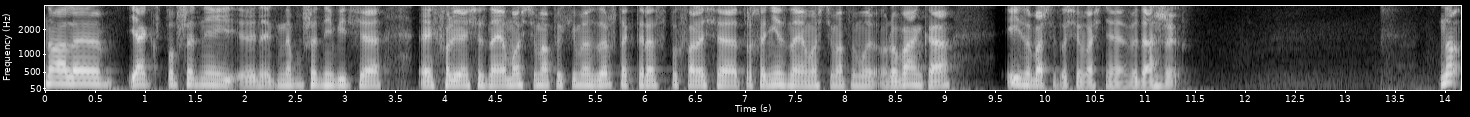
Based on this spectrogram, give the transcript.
No ale jak w poprzedniej, y, na poprzedniej bitwie e, chwaliłem się znajomością mapy Himmelsdorf, tak teraz pochwalę się trochę nieznajomością mapy Murowanka i zobaczcie, co się właśnie wydarzy. No,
